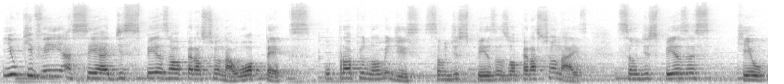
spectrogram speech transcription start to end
E o que vem a ser a despesa operacional, o OPEX? O próprio nome diz, são despesas operacionais. São despesas que eu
